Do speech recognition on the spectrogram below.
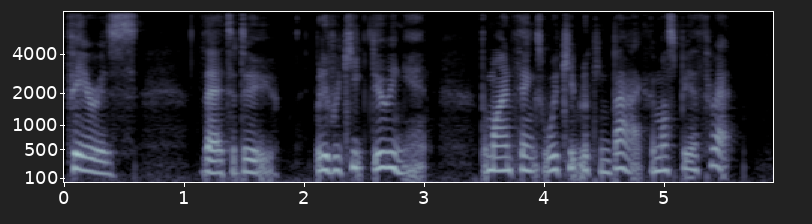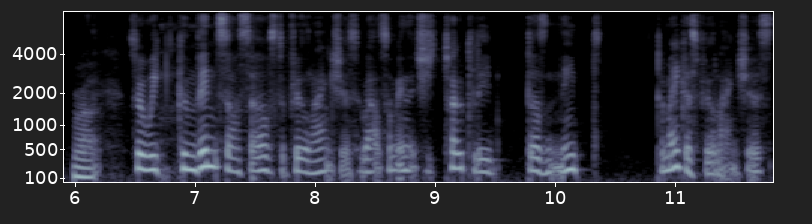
fear is there to do. But if we keep doing it, the mind thinks, well, we keep looking back, there must be a threat. right. So we convince ourselves to feel anxious about something that just totally doesn't need to make us feel anxious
